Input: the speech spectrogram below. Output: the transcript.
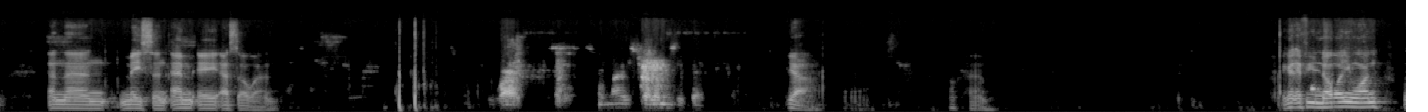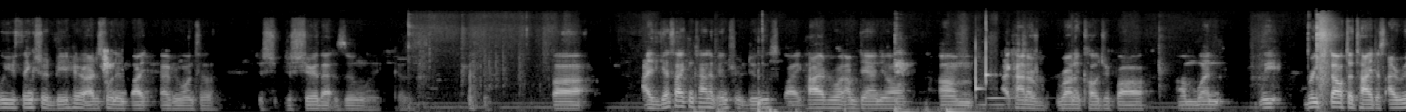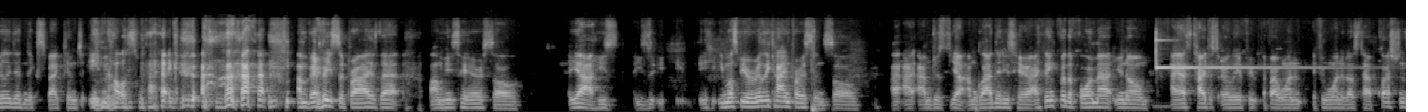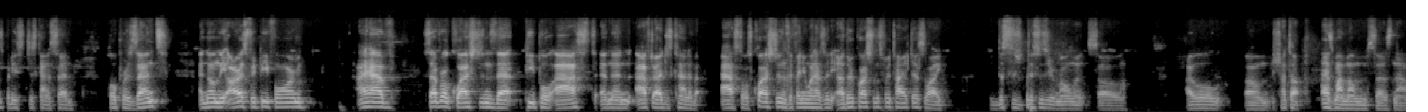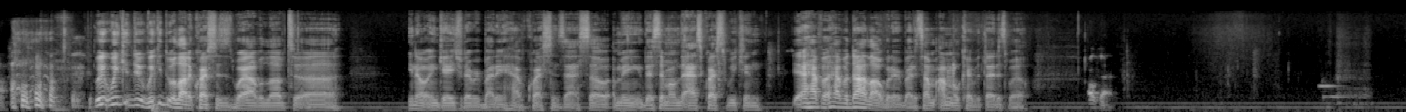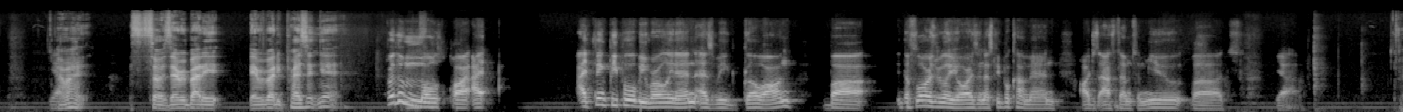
and then Mason M A S O N. Wow. Nice solo music. Yeah. Okay. Again, if you know anyone who you think should be here, I just want to invite everyone to just just share that Zoom link. but I guess I can kind of introduce like, hi everyone, I'm Daniel. Um, I kind of run Àkójọpọ̀. Um, when we reached out to Titus, I really didn't expect him to email us back. I'm very surprised that um he's here. So yeah, he's he's he, he must be a really kind person. So I, I I'm just yeah, I'm glad that he's here. I think for the format, you know, I asked Titus earlier if he, if I wanted if he wanted us to have questions, but he's just kind of said he'll present. And on the RSVP form, I have several questions that people asked, and then after I just kind of asked those questions, if anyone has any other questions for Titus, like this is this is your moment. So I will um, shut up, as my mom says now. We we could do we could do a lot of questions as well. I would love to uh you know engage with everybody and have questions asked. So I mean, there's the moment to ask questions. We can yeah have a have a dialogue with everybody. So I'm I'm okay with that as well. okay. Yeah. All right. So is everybody everybody present yet? For the most part, I I think people will be rolling in as we go on, but the floor is really yours. And as people come in, I'll just ask them to mute. But yeah.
